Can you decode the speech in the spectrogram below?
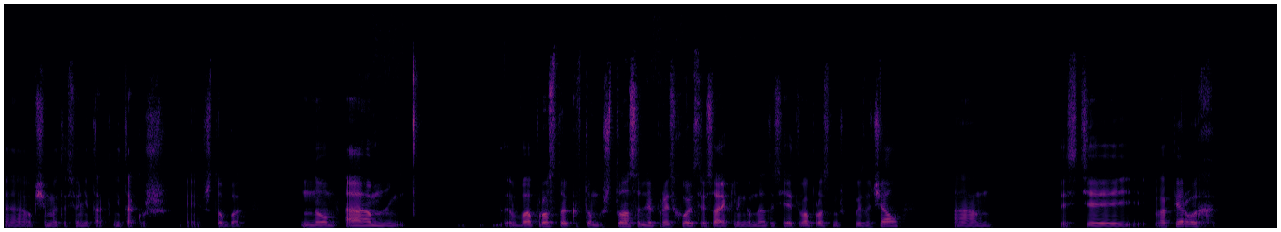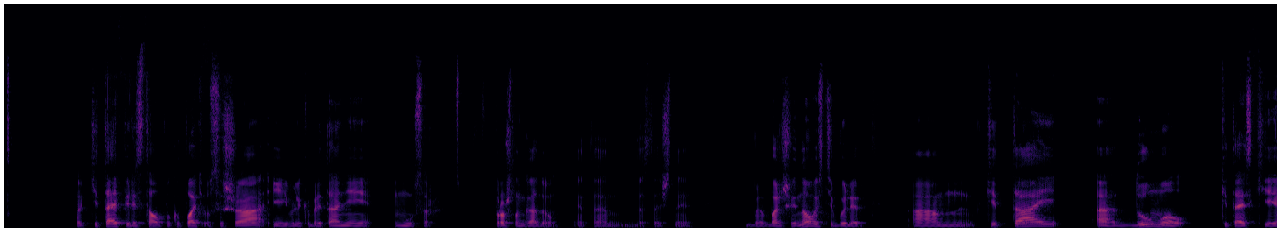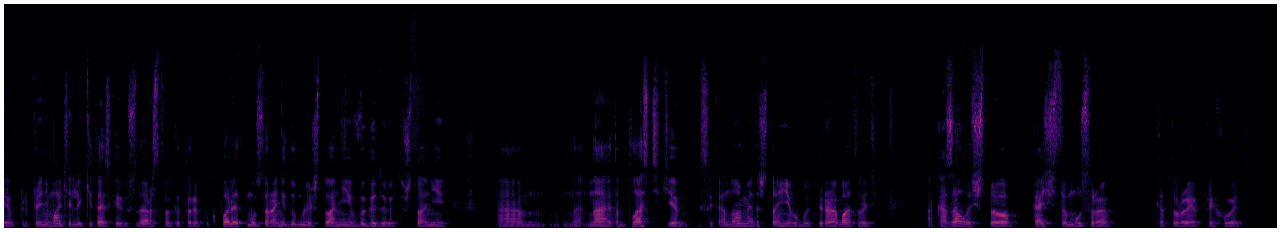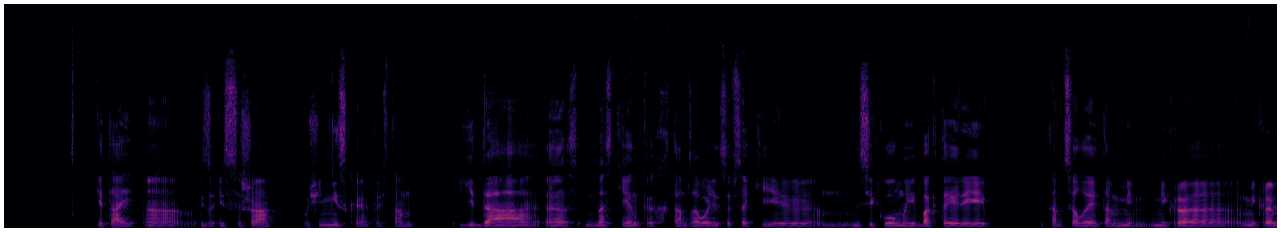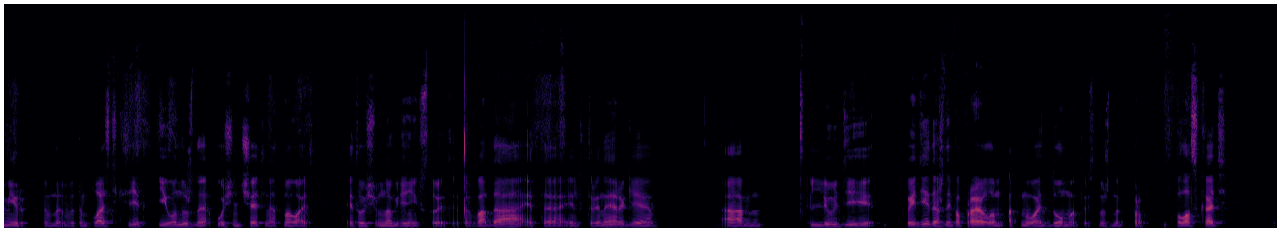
э, в общем, это все не так, не так уж, э, чтобы... Но э, вопрос только в том, что на самом деле происходит с ресайклингом. Да? То есть я этот вопрос немножко поизучал. Э, то есть, э, во-первых, Китай перестал покупать у США и Великобритании мусор в прошлом году. Это достаточно большие новости были. Китай а, думал китайские предприниматели, китайское государство, которые покупали этот мусор, они думали, что они выгодуют, что они на этом пластике сэкономят, что они его будут перерабатывать. Оказалось, что качество мусора, которое приходит в Китай э, из, из США, очень низкое. То есть там еда э, на стенках, там заводятся всякие насекомые, бактерии, и там целый там, микро, микромир в этом пластике сидит, и его нужно очень тщательно отмывать. Это очень много денег стоит. Это вода, это электроэнергия. Эм, люди, по идее, должны по правилам отмывать дома. То есть нужно полоскать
